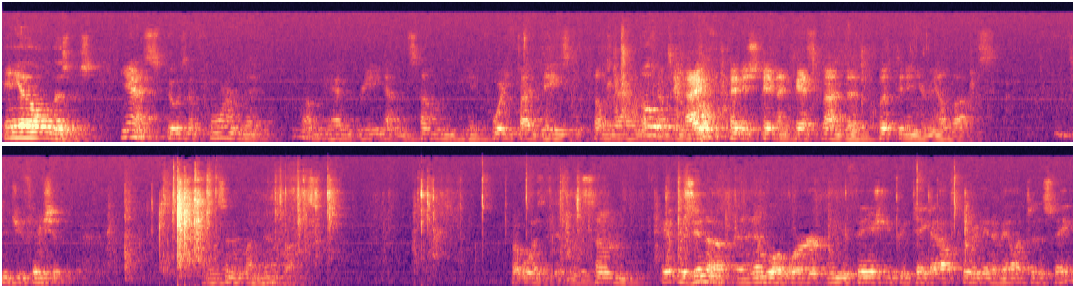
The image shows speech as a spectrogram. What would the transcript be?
Any other old business? yes, there was a form that, well, we had to read on some, you had forty-five days to fill it out Oh. something. I finished it and I passed it on to Clifton in your mailbox. Did you finish it? It wasn't in my mailbox. What was it? It was some, It was in a, in an envelope where when you're finished, you could take it out, put it in and mail it to the state.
